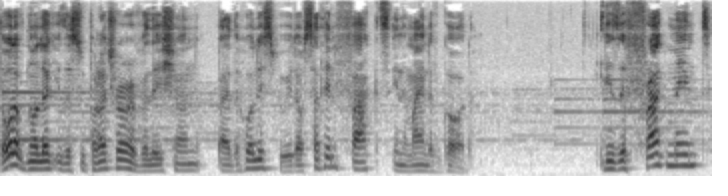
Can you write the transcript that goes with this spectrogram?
The word of knowledge is a supernatural revelation by the Holy Spirit of certain facts in the mind of God. It is a fragment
